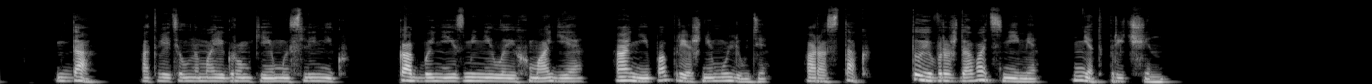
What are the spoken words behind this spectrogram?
«Да», — ответил на мои громкие мысли Ник, «как бы ни изменила их магия, они по-прежнему люди, а раз так, то и враждовать с ними нет причин».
